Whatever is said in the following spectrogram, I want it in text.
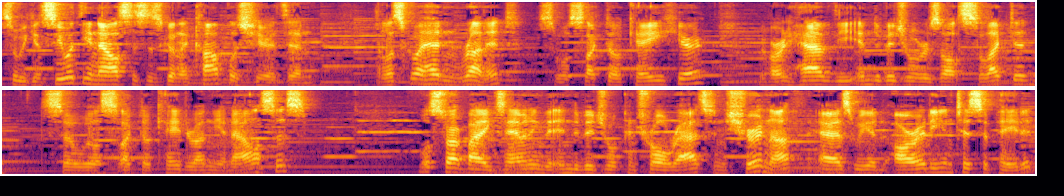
So we can see what the analysis is going to accomplish here then. And let's go ahead and run it. So we'll select OK here. We already have the individual results selected, so we'll select OK to run the analysis. We'll start by examining the individual control rats, and sure enough, as we had already anticipated,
